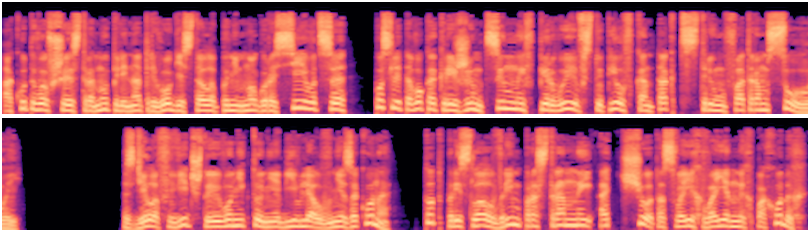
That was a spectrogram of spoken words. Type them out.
окутывавшая страну пелена тревоги стала понемногу рассеиваться, после того, как режим Цинны впервые вступил в контакт с триумфатором Суллой. Сделав вид, что его никто не объявлял вне закона, тот прислал в Рим пространный отчет о своих военных походах,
